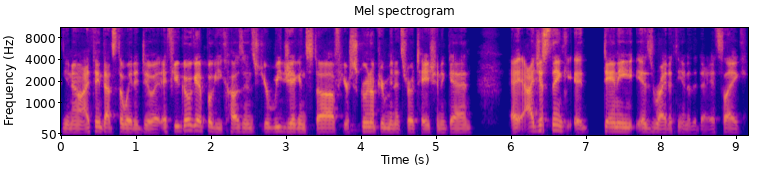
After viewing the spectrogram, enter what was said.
You know, I think that's the way to do it. If you go get Boogie Cousins, you're rejigging stuff, you're screwing up your minutes rotation again. I, just think it, Danny is right at the end of the day. It's like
